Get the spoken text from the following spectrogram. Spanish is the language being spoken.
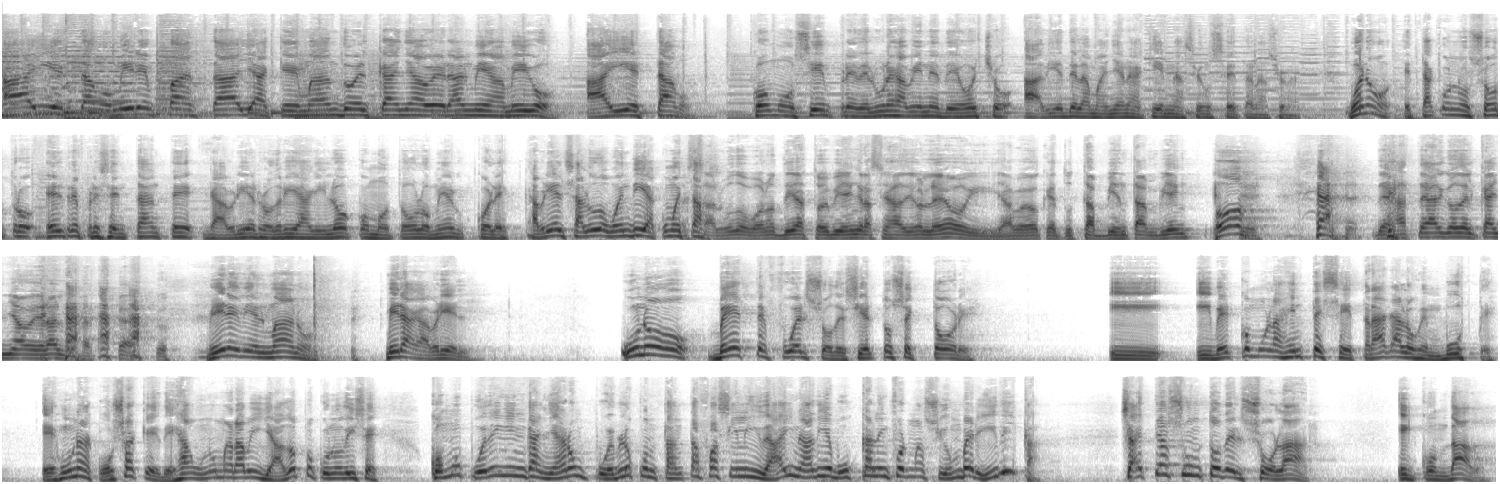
Ahí estamos, miren pantalla, quemando el cañaveral, mis amigos. Ahí estamos, como siempre, de lunes a viernes de 8 a 10 de la mañana aquí en Nación Z Nacional. Bueno, está con nosotros el representante Gabriel Rodríguez Aguiló, como todos los miércoles. Gabriel, saludo, buen día, ¿cómo estás? Saludos, buenos días, estoy bien, gracias a Dios, Leo, y ya veo que tú estás bien también. Oh. Este, dejaste algo del cañaveral, algo. Mire, mi hermano, mira, Gabriel, uno ve este esfuerzo de ciertos sectores y, y ver cómo la gente se traga los embustes. Es una cosa que deja a uno maravillado porque uno dice, ¿cómo pueden engañar a un pueblo con tanta facilidad y nadie busca la información verídica? O sea, este asunto del solar en condado,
